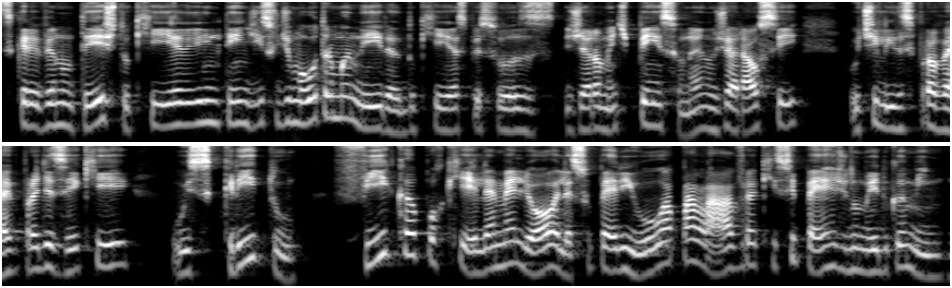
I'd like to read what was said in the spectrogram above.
escreveu num texto que ele entende isso de uma outra maneira do que as pessoas geralmente pensam. Né? No geral, se utiliza esse provérbio para dizer que o escrito fica porque ele é melhor, ele é superior à palavra que se perde no meio do caminho.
